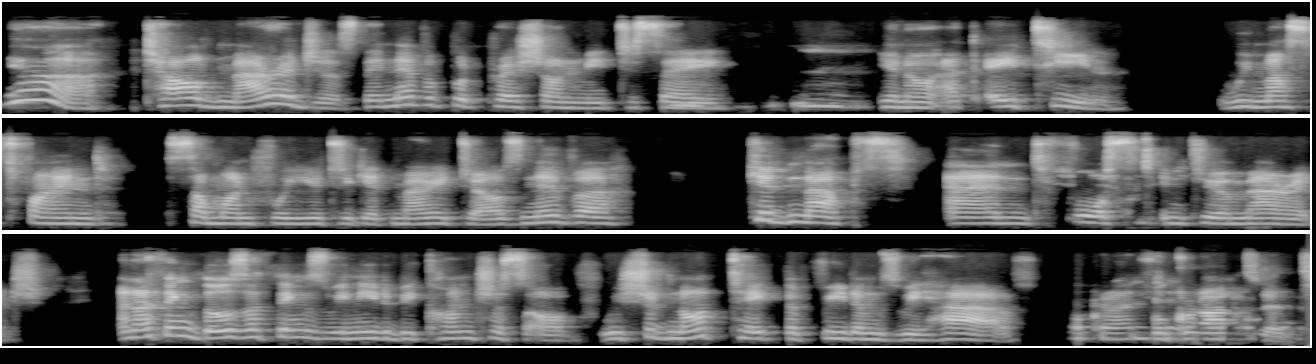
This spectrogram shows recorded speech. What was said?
Yeah, child marriages. They never put pressure on me to say, mm. you know, at 18, we must find someone for you to get married to. I was never kidnapped and forced into a marriage. And I think those are things we need to be conscious of. We should not take the freedoms we have for granted. For granted.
